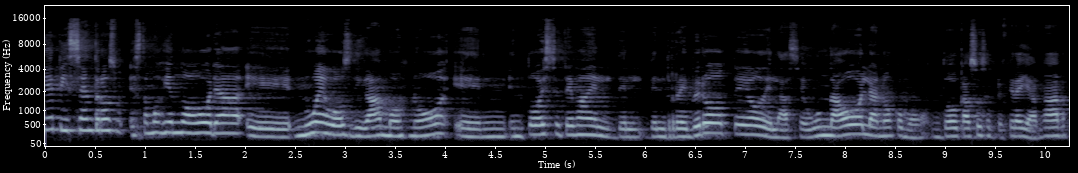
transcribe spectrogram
¿Qué epicentros estamos viendo ahora eh, nuevos, digamos, ¿no? En, todo este tema del, del, rebrote o de la segunda ola, ¿no? Como en todo caso se prefiera llamar.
